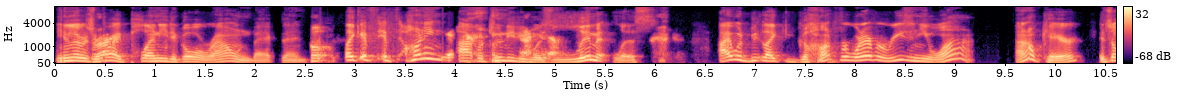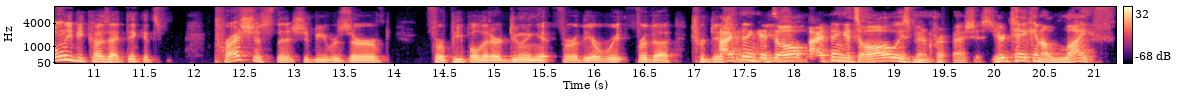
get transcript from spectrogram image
You know, there was right. probably plenty to go around back then. But, like if if hunting yeah. opportunity was yeah. limitless, I would be like hunt for whatever reason you want. I don't care. It's only because I think it's precious that it should be reserved for people that are doing it for the for the tradition. I think it's all. I think it's always been precious. You're taking a life.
